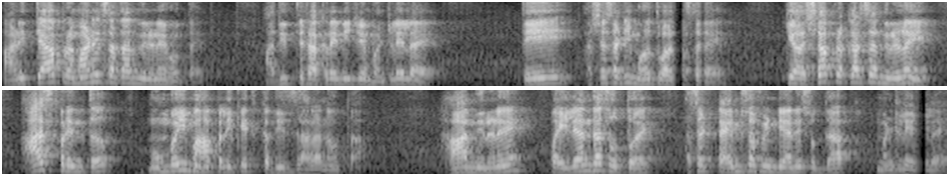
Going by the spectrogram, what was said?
आणि त्याप्रमाणेच आता निर्णय होत आहेत. आदित्य ठाकरेंनी जे म्हटलेलं आहे ते अशासाठी महत्त्वाचं आहे की अशा प्रकारचा निर्णय आजपर्यंत मुंबई महापालिकेत कधीच झाला नव्हता. हा निर्णय पहिल्यांदाच होतो आहे असं टाइम्स ऑफ इंडियाने सुद्धा म्हटलेलं आहे.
